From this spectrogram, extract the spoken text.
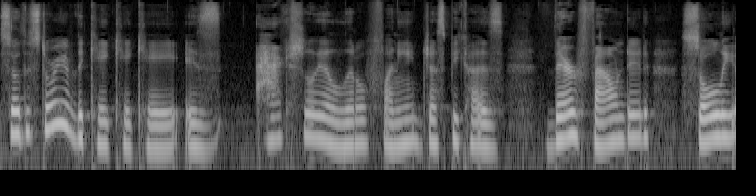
So, the story of the KKK is actually a little funny just because they're founded solely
